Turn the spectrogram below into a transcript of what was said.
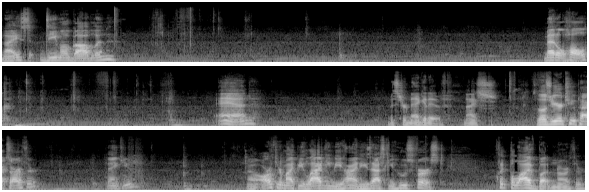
Nice. Demo Goblin. Metal Hulk. And Mr. Negative. Nice. So those are your two packs, Arthur. Thank you. Now, Arthur might be lagging behind. He's asking who's first. Click the live button, Arthur.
